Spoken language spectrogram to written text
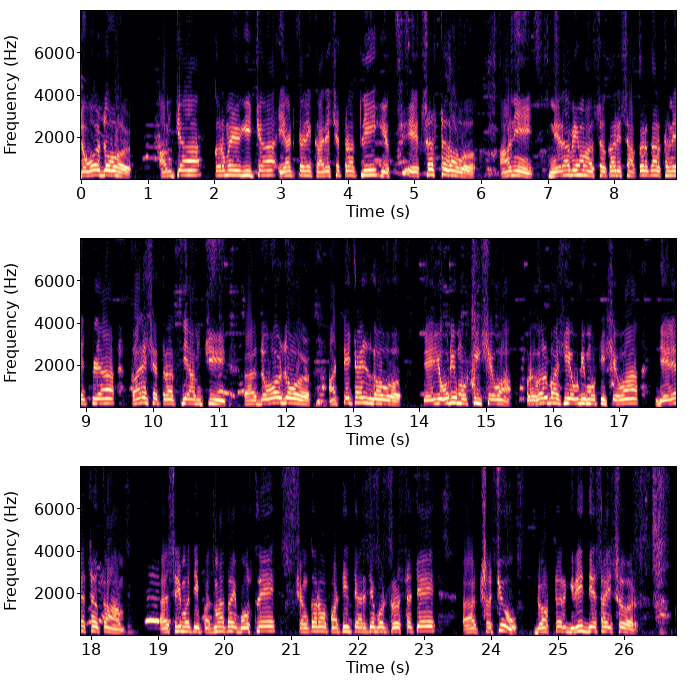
जवळजवळ आमच्या कर्मयोगीच्या या ठिकाणी कार्यक्षेत्रातली एक एकसष्ट गावं आणि निराभिमा सहकारी साखर कारखान्यातल्या कार्यक्षेत्रातली आमची जवळजवळ अठ्ठेचाळीस गावं ते एवढी मोठी सेवा प्रगल्भाशी एवढी मोठी सेवा देण्याचं काम श्रीमती पद्माताई भोसले शंकरराव पाटील चॅरिटेबल ट्रस्टचे सचिव डॉक्टर गिरीश देसाई सर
